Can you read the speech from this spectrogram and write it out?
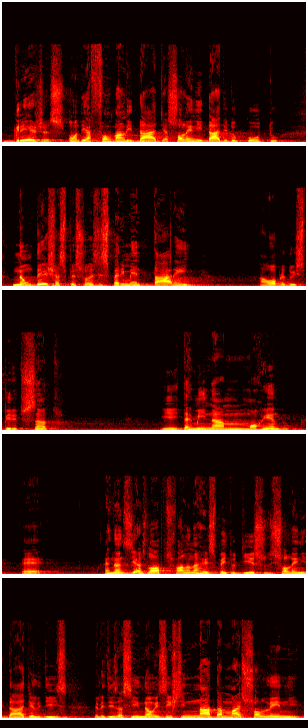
igrejas onde a formalidade, a solenidade do culto não deixa as pessoas experimentarem a obra do Espírito Santo e termina morrendo. É, Hernandes Dias Lopes, falando a respeito disso, de solenidade, ele diz, ele diz assim: não existe nada mais solene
